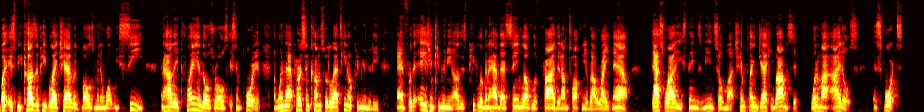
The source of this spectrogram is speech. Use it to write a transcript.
But it's because of people like Chadwick Boseman and what we see and how they play in those roles, it's important. And when that person comes for the Latino community and for the Asian community and others, people are going to have that same level of pride that I'm talking about right now. That's why these things mean so much. Him playing Jackie Robinson, one of my idols in sports,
